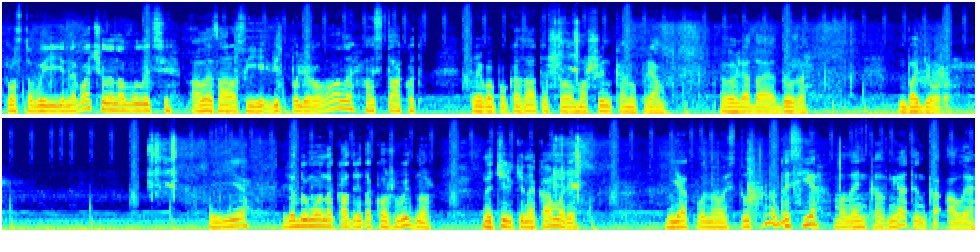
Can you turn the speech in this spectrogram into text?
Просто ви її не бачили на вулиці, але зараз її відполірували ось так от. Треба показати, що машинка ну прям виглядає дуже бадьоро. Є. Я думаю, на кадрі також видно, не тільки на камері, як вона ось тут. Ну, десь є маленька вм'ятинка, але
